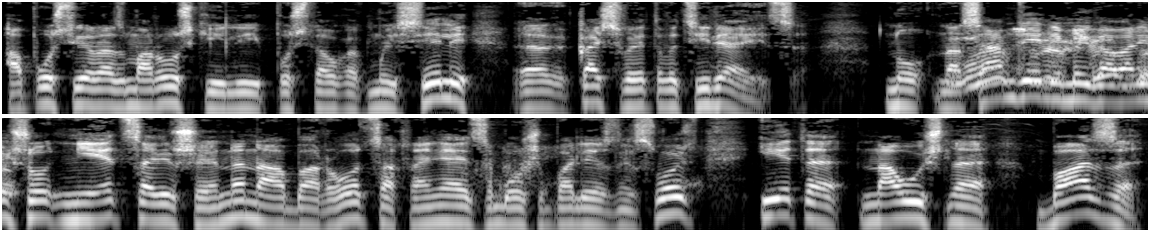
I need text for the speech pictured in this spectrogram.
а после разморозки или после того, как мы сели, э, качество этого теряется. Но на ну, самом деле мы говорим, что нет, совершенно наоборот, сохраняется больше полезных свойств, и эта научная база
